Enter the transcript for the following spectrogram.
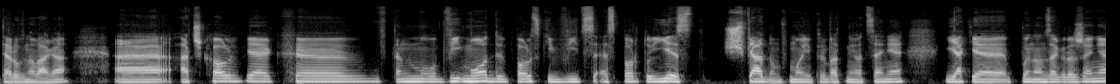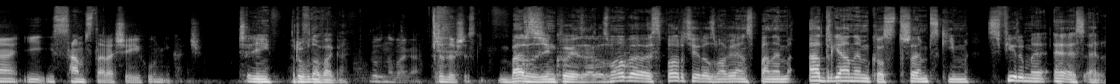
ta równowaga. Aczkolwiek ten młody polski widz e-sportu jest świadom w mojej prywatnej ocenie, jakie płyną zagrożenia i, i sam stara się ich unikać. Czyli równowaga. Równowaga, przede wszystkim. Bardzo dziękuję za rozmowę o sporcie. Rozmawiałem z panem Adrianem Kostrzębskim z firmy ESL.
